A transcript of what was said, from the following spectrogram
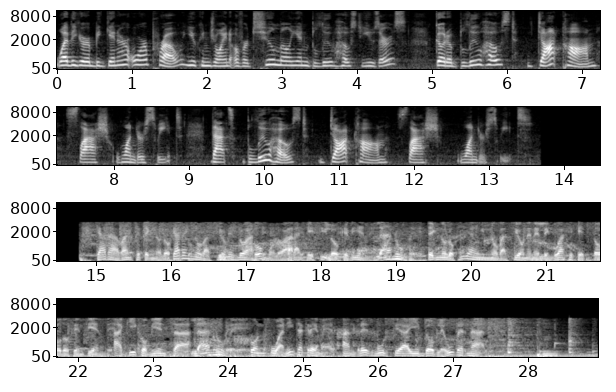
Whether you're a beginner or a pro, you can join over 2 million Bluehost users. Go to bluehost.com slash wondersuite. That's bluehost.com slash wondersuite. Cada avance tecnológico, cada innovación es lo hace, cómo lo hará, es y lo que viene. La nube, tecnología e innovación en el lenguaje que todos entienden. Aquí comienza La Nube con Juanita Kremer, Andrés Murcia y W Bernal.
